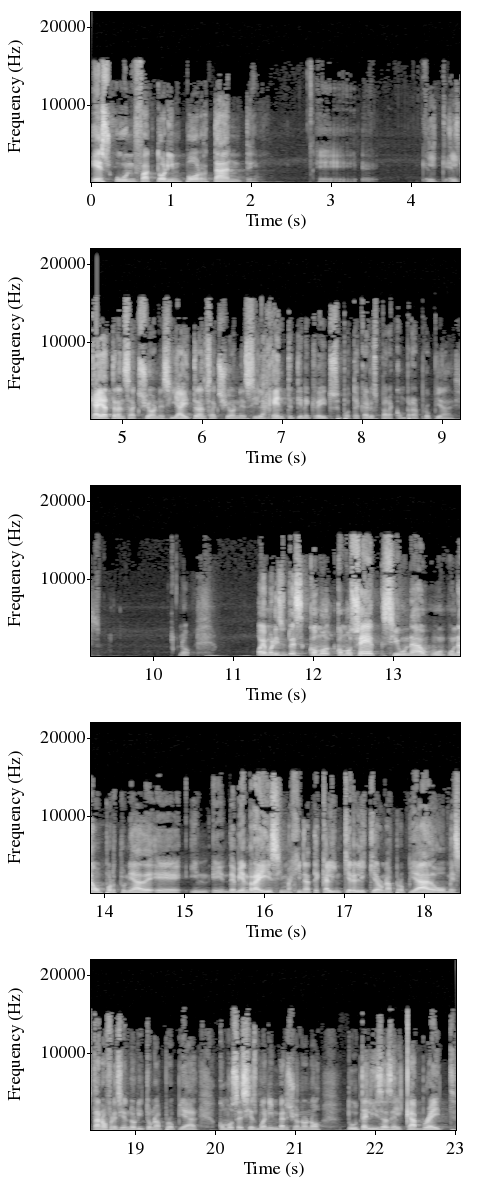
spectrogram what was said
Es un factor importante eh, el, el, que haya transacciones, y hay transacciones, y la gente tiene créditos hipotecarios para comprar propiedades. ¿no? Oye, Mauricio, entonces, ¿cómo, cómo sé si una, una oportunidad de, eh, de, bien raíz, imagínate que alguien quiere liquidar una propiedad o me están ofreciendo ahorita una propiedad, ¿cómo sé si es buena inversión o no? Tú utilizas el cap rate.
